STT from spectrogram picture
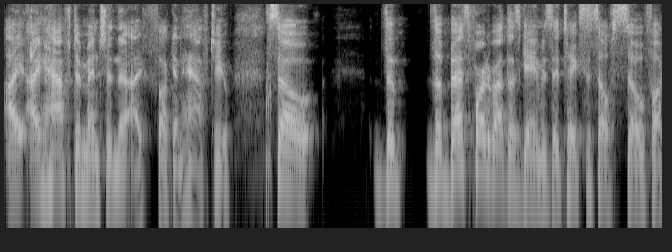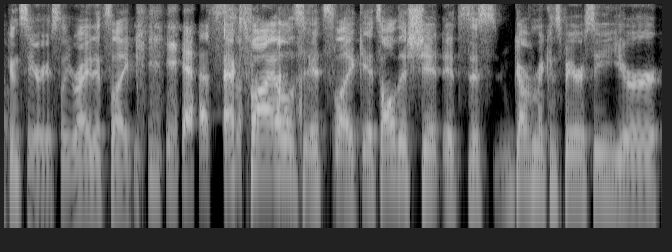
I I have to mention that I fucking have to. So the the best part about this game is it takes itself so fucking seriously, right? It's like yes X Files. It's like it's all this shit. It's this government conspiracy. You're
